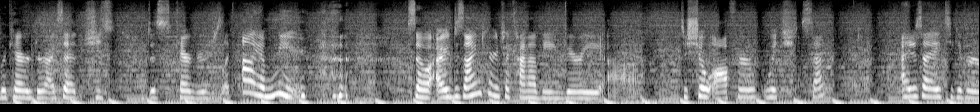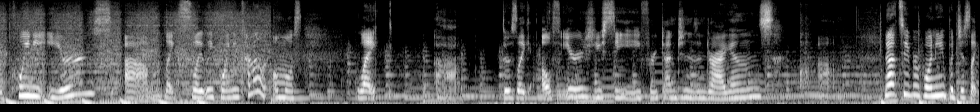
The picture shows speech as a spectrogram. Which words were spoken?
the character I said, she's, this character is just like, I am me. so I designed her to kind of be very, uh, to show off her witch stuff. I decided to give her pointy ears, um, like slightly pointy, kind of almost like uh, those like elf ears you see for Dungeons and Dragons. Um, not super pointy, but just like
